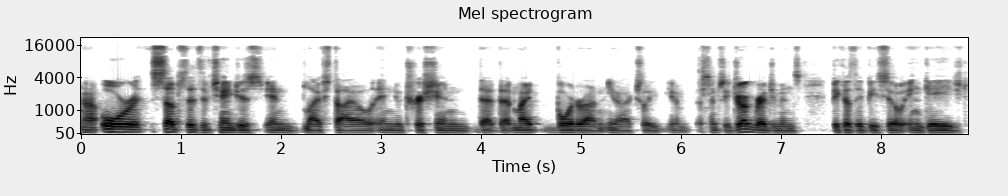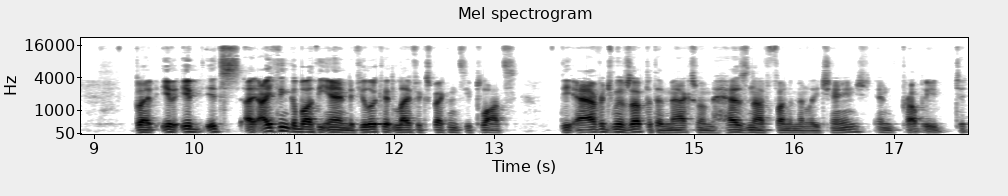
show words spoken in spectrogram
Uh, or substantive changes in lifestyle and nutrition that, that might border on, you know, actually, you know, essentially drug regimens because they'd be so engaged. But it, it, it's, I, I think about the end. If you look at life expectancy plots, the average moves up, but the maximum has not fundamentally changed in probably to,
